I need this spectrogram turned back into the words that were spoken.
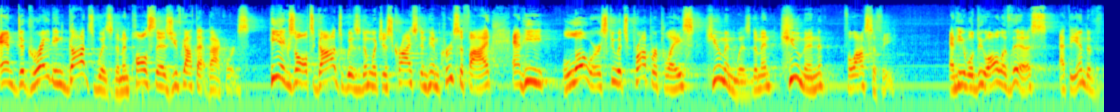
and degrading God's wisdom. And Paul says, You've got that backwards. He exalts God's wisdom, which is Christ and Him crucified, and he lowers to its proper place human wisdom and human philosophy. And he will do all of this at the end of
